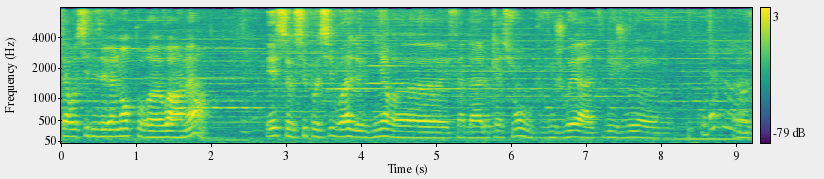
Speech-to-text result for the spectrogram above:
faire aussi des événements pour euh, Warhammer. Et c'est aussi possible voilà, de venir euh, et faire de la location. Vous pouvez jouer à tous les jeux, euh, D'accord, euh, ok.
